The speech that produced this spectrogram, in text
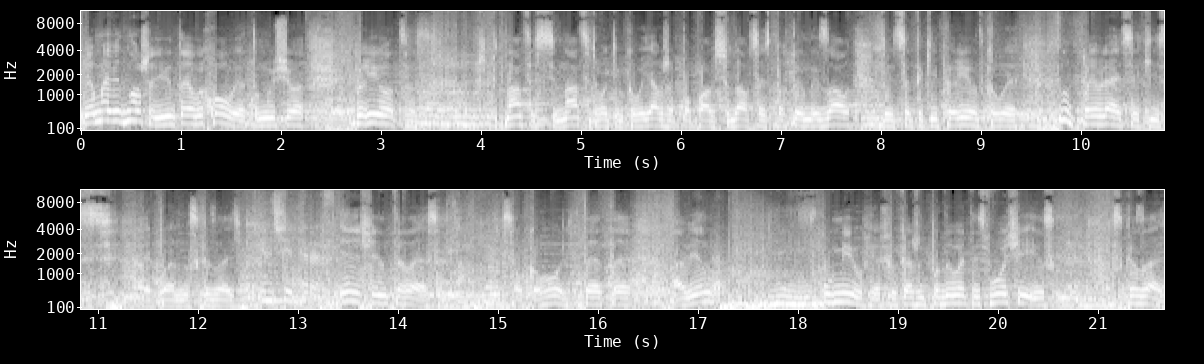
пряме відношення, він тебе виховує, тому що період 15-17 років, коли я вже попав сюди, в цей спортивний зал, то це такий період, коли ну, появляються якісь, як правильно сказати, Інші інтереси. інші інтереси, там, якийсь алкоголь, те, те. А він умів, як кажуть, подивитись в очі і сказати,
